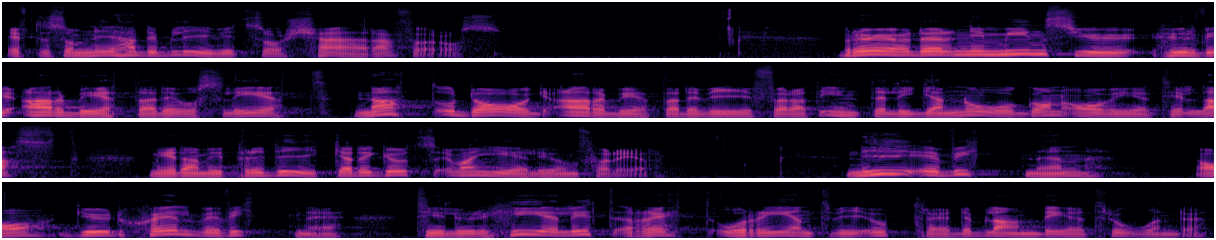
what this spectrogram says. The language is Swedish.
eftersom ni hade blivit så kära för oss. Bröder, ni minns ju hur vi arbetade och slet. Natt och dag arbetade vi för att inte ligga någon av er till last, medan vi predikade Guds evangelium för er. Ni är vittnen, ja, Gud själv är vittne till hur heligt, rätt och rent vi uppträdde bland er troende.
